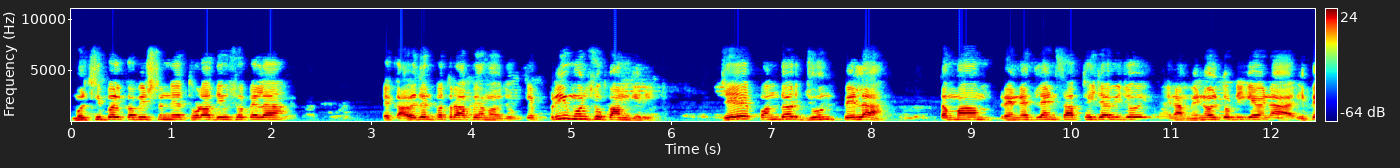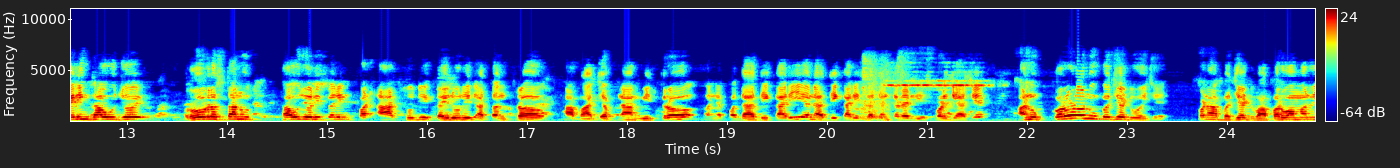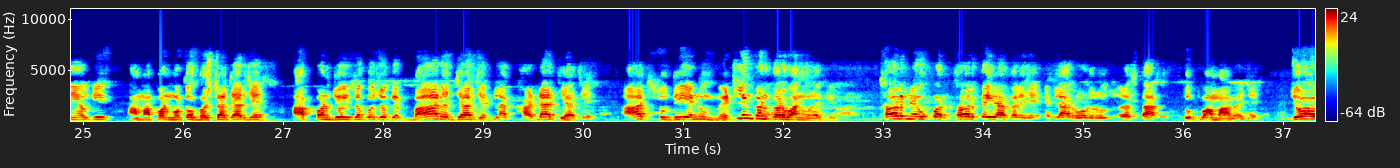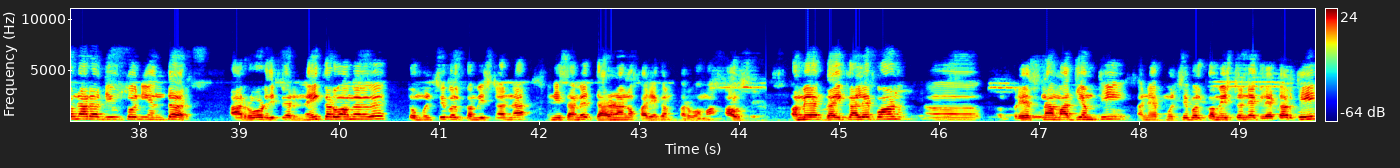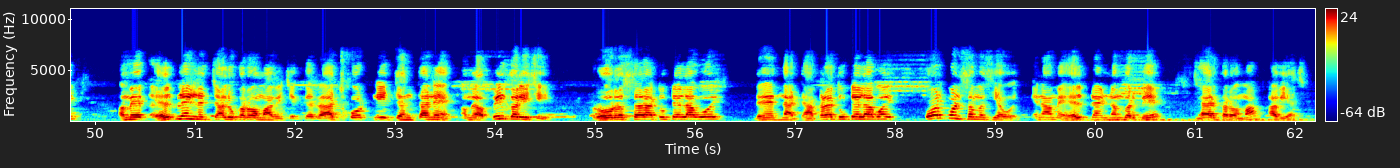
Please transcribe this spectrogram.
Municipal કમિશનરને થોડા દિવસો પહેલાં એક આવેદનપત્ર આપવામાં આવ્યું કે પ્રી મોન્સૂન કામગીરી, જે પંદર જૂન પહેલાં તમામ ડ્રેનેજ લાઇન સાફ થઈ જવી જોઈએ, એના મેન્યુઅલ તૂટી ગયા, એના રિપેરિંગ થવું જોઈએ, રોડ રસ્તાનું થવું જોઈએ રિપેરિંગ, પણ આજ સુધી કર્યું નથી. આ તંત્ર, આ ભાજપના મિત્ર અને પદાધિકારી અને અધિકારી તદંતરે નિષ્ફળ ગયા છે. આનું કરોડોનું બજેટ હોય છે. પણ આ બજેટ વાપરવામાં નહીં આવતી. આમાં પણ મોટો ભ્રષ્ટાચાર છે. આપ પણ જોઈ શકો છો કે બાર હજાર જેટલા ખાડા થયા છે. આજ સુધી એનું મેટલિંગ પણ કરવાનું નથી. થર ને ઉપર થર કર્યા કરે છે. એટલા રોડ રસ્તા તૂટવામાં આવે છે. જો આવનારા દિવસોની અંદર આ રોડ રિપેર નહીં કરવામાં આવે, તો મ્યુનિસિપલ કમિશનરના એની સામે ધારણાનો કાર્યક્રમ કરવામાં આવશે. અમે ગઈકાલે પણ પ્રેસના માધ્યમથી અને મ્યુનિસિપલ કમિશનરને એક લેટરથી અમે એક હેલ્પલાઇન ચાલુ કરવામાં આવી છે કે રાજકોટની જનતાને અમે અપીલ કરી છે રો રસ્તા તૂટેલા હોય, ડ્રેનેજના ઢાંકડા તૂટેલા હોય, કોઈ પણ સમસ્યા હોય, એના અમે હેલ્પલાઇન નંબર બે જાહેર કરવામાં આવ્યા છે.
